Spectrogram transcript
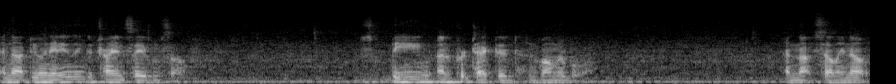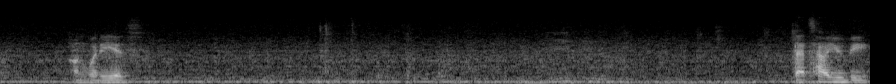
and not doing anything to try and save himself. Just being unprotected and vulnerable and not selling out on what he is. That's how you be.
